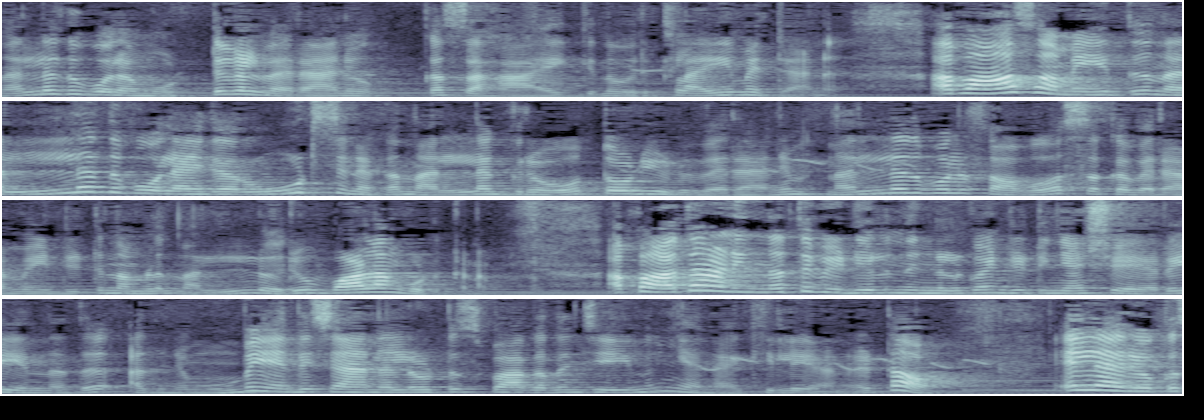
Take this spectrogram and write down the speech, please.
നല്ലതുപോലെ മുട്ടുകൾ വരാനും ഒക്കെ സഹായിക്കുന്ന ഒരു ക്ലൈമറ്റാണ് അപ്പോൾ ആ സമയത്ത് നല്ലതുപോലെ അതിന്റെ റൂട്ട്സിനൊക്കെ നല്ല ഗ്രോത്തോടുകൂടി വരാനും നല്ലതുപോലെ ഫ്ലവേഴ്സ് ഒക്കെ വരാൻ വേണ്ടിയിട്ട് നമ്മൾ നല്ലൊരു വളം കൊടുക്കണം. അപ്പോൾ അതാണ് ഇന്നത്തെ വീഡിയോയിൽ നിങ്ങൾക്ക് വേണ്ടിയിട്ട് ഞാൻ ഷെയർ ചെയ്യുന്നത്. അതിനു മുമ്പ് എന്റെ ചാനലിലോട്ട് സ്വാഗതം ചെയ്യുന്നു ഞാൻ അഖിലയാണ് കേട്ടോ. എല്ലാവരും ഒക്കെ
